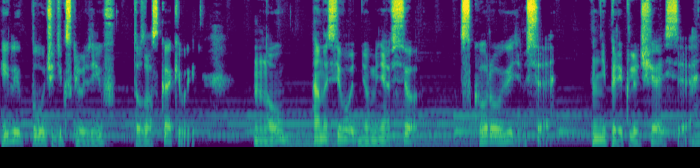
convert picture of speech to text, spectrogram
или получить эксклюзив, то заскакивай. Ну, а на сегодня у меня все. Скоро увидимся. Не переключайся.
